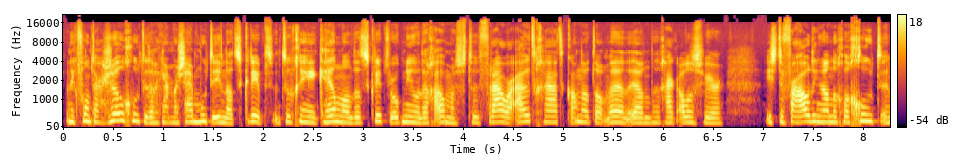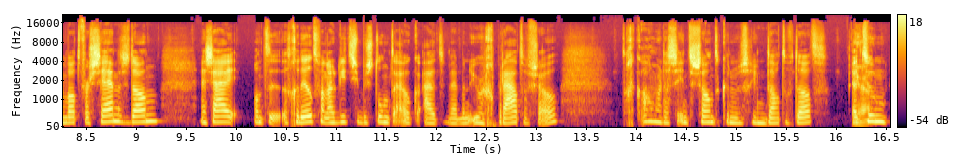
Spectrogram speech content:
En ik vond haar zo goed. Toen dacht ik, ja, maar zij moet in dat script. En toen ging ik helemaal dat script weer opnieuw. En dacht, oh, maar als de vrouw eruit gaat, kan dat dan? Dan ga ik alles weer. Is de verhouding dan nog wel goed? En wat voor scènes dan? En zij, want het gedeelte van auditie bestond ook uit. We hebben een uur gepraat of zo. Toen dacht ik, oh, maar dat is interessant. Kunnen we misschien dat of dat? En Ja. toen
